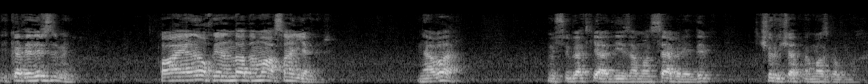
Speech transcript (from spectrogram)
Diqqət edirsinizmi? Ayəni oxuyanda adama asan gəlir. Nə var? Müsibət gəldiyi zaman səbr edib iki rükət namaz qılmaq.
